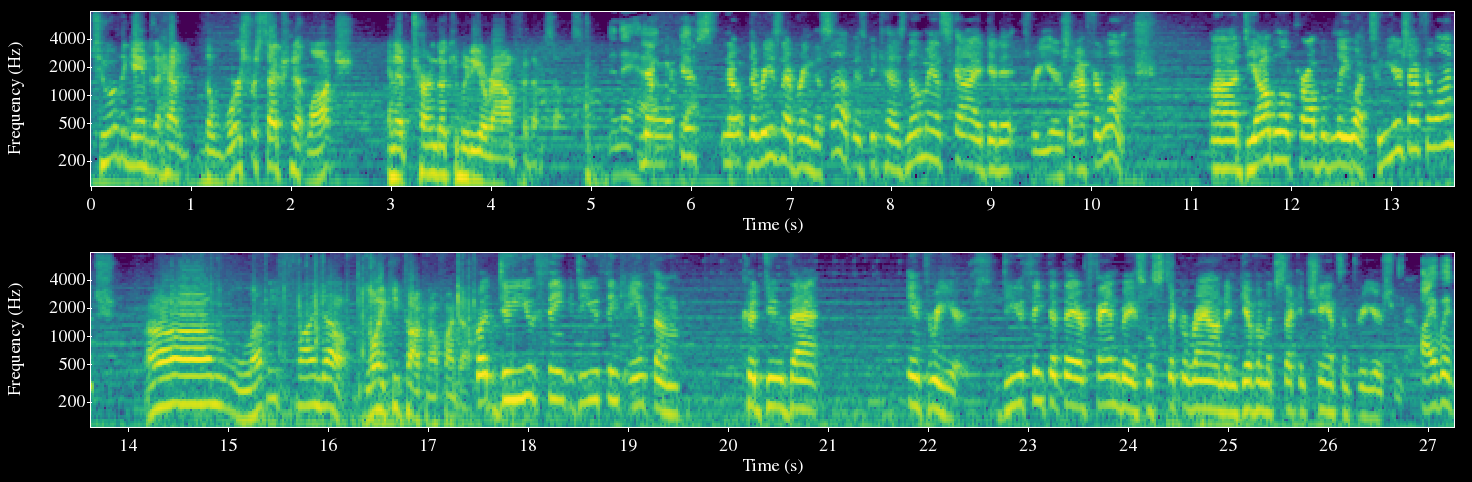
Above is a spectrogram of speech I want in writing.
two of the games that have the worst reception at launch and have turned the community around for themselves. And they have. Now, yeah. no, the reason I bring this up is because No Man's Sky did it three years after launch. Uh, Diablo probably what two years after launch? Um, let me find out. You want to keep talking? I'll find out. But do you think do you think Anthem could do that in three years? Do you think that their fan base will stick around and give them a second chance in three years from now? I would,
